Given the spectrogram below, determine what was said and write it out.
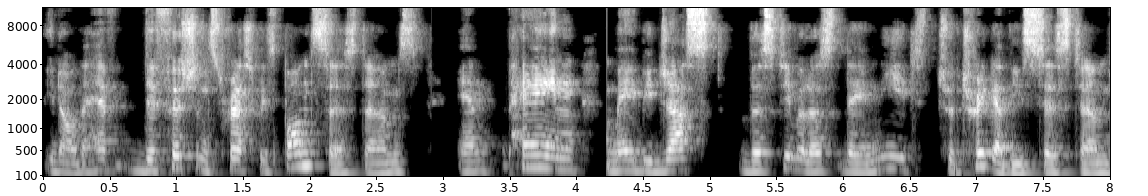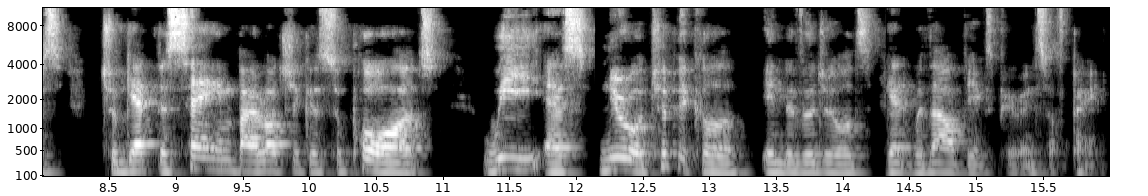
you know, they have deficient stress response systems and pain may be just the stimulus they need to trigger these systems to get the same biological support we as neurotypical individuals get without the experience of pain.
